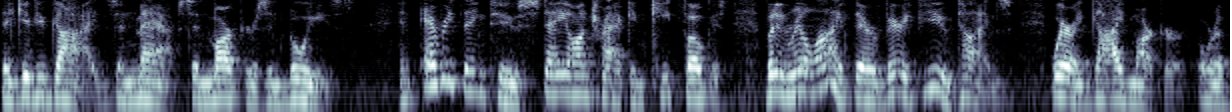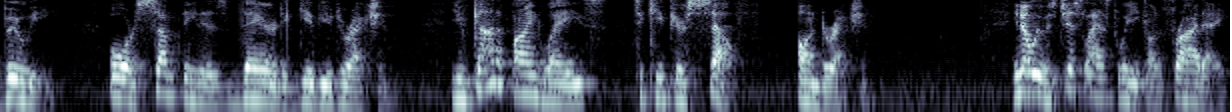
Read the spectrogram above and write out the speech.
They give you guides and maps and markers and buoys and everything to stay on track and keep focused. But in real life, there are very few times where a guide marker or a buoy or something is there to give you direction. You've got to find ways to keep yourself on direction. You know, it was just last week on Friday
